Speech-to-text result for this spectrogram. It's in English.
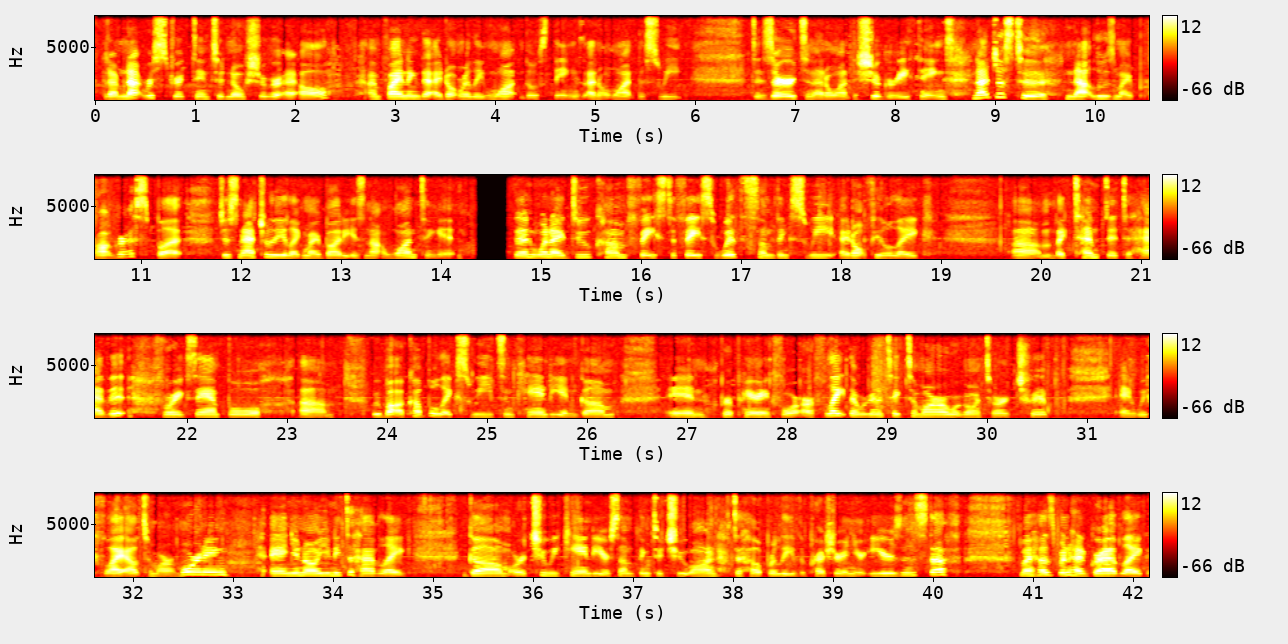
that I'm not restricting to no sugar at all, I'm finding that I don't really want those things. I don't want the sweet desserts and I don't want the sugary things. Not just to not lose my progress, but just naturally like my body is not wanting it. Then when I do come face to face with something sweet, I don't feel like um, like tempted to have it. For example, um, we bought a couple like sweets and candy and gum in preparing for our flight that we're going to take tomorrow. We're going to our trip and we fly out tomorrow morning and you know you need to have like gum or chewy candy or something to chew on to help relieve the pressure in your ears and stuff. My husband had grabbed like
